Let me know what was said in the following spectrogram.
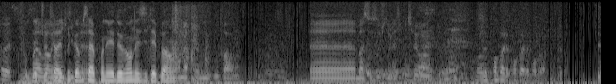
Si vous êtes chaud de faire des trucs comme ça, prenez les devants, n'hésitez pas. hein. Ou pas. hein. Euh, bah, Soso, je te laisse poursuivre. hein. Non, le prends pas, le prends pas, le prends pas.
